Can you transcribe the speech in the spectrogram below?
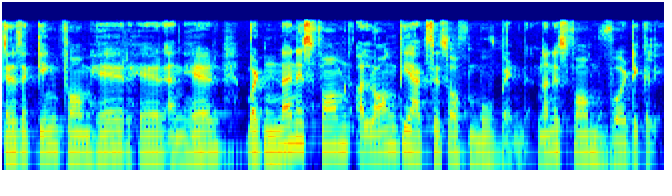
There is a kink form here, here and here, but none is formed along the axis of movement. None is formed vertically.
